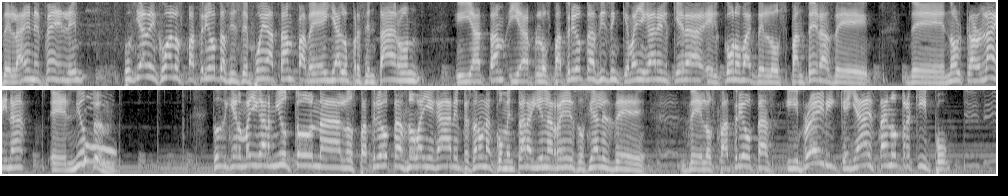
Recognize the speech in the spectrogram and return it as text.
de la NFL, pues ya dejó a los Patriotas y se fue a Tampa Bay, ya lo presentaron. Y a, Tam- y a los Patriotas dicen que va a llegar el que era el quarterback de los Panteras de, de North Carolina, el Newton. Entonces dijeron, va a llegar Newton a los Patriotas, no va a llegar. Empezaron a comentar ahí en las redes sociales de, de los Patriotas. Y Brady, que ya está en otro equipo,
